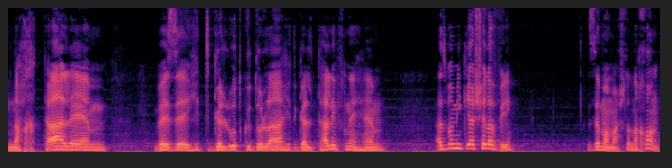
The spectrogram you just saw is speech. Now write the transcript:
נחתה עליהם ואיזו התגלות גדולה התגלתה לפניהם, אז במקרה של אבי, זה ממש לא נכון.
